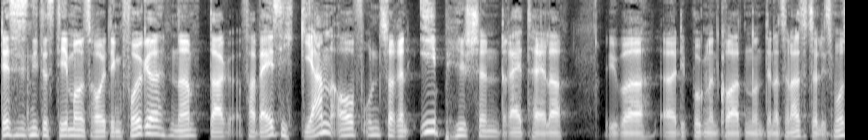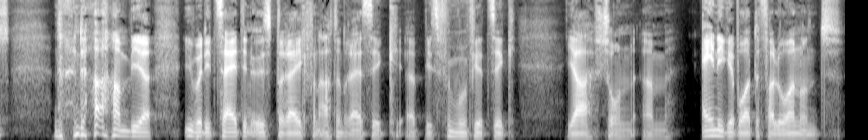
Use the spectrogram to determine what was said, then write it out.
Das ist nicht das Thema unserer heutigen Folge. Na, da verweise ich gern auf unseren epischen Dreiteiler über äh, die Burgenlandkroaten und den Nationalsozialismus. da haben wir über die Zeit in Österreich von 38 äh, bis 45 ja schon ähm, einige Worte verloren und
